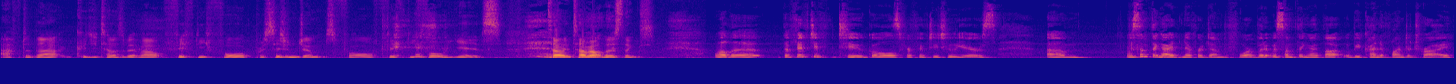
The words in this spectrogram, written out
after that, could you tell us a bit about 54 precision jumps for 54 years? Tell me, tell about those things. Well, the the 52 goals for 52 years um, was something I'd never done before, but it was something I thought would be kind of fun to try.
